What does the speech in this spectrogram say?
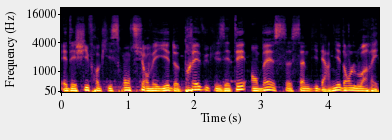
et des chiffres qui seront surveillés de près vu qu'ils étaient en baisse samedi dernier dans le Loiret.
